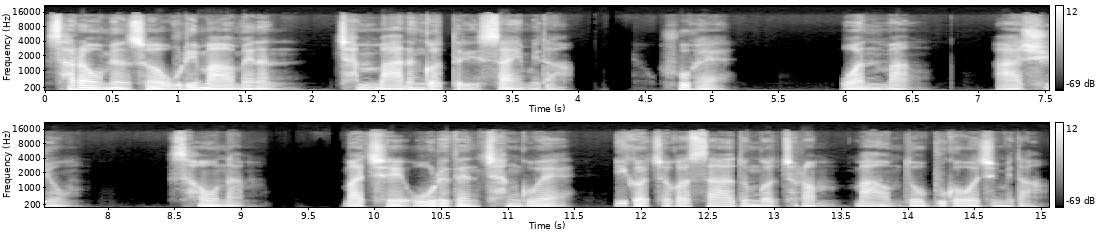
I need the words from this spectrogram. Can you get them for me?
살아오면서 우리 마음에는 참 많은 것들이 쌓입니다. 후회, 원망, 아쉬움, 서운함, 마치 오래된 창고에 이것저것 쌓아둔 것처럼 마음도 무거워집니다.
